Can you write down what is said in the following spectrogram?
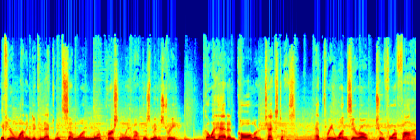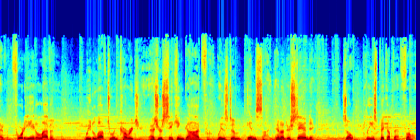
If you're wanting to connect with someone more personally about this ministry, go ahead and call or text us at 310 245 4811. We'd love to encourage you as you're seeking God for wisdom, insight, and understanding. So please pick up that phone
